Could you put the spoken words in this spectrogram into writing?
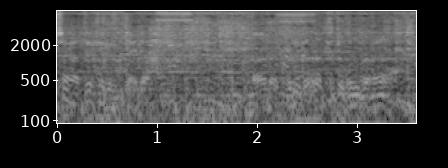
者が出てるみたいだ。まだこれからってところだな。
